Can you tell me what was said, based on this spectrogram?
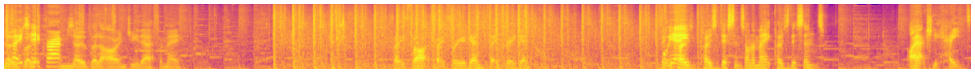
No 32 bullet, no bullet RNG there for me. 35, 33 again, 33 again. Think we close, close the distance on a mate, close the distance. I actually hate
